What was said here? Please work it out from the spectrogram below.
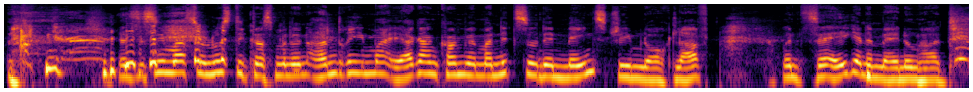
es ist immer so lustig, dass man den anderen immer ärgern kann, wenn man nicht so den Mainstream nachläuft und seine eigene Meinung hat.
